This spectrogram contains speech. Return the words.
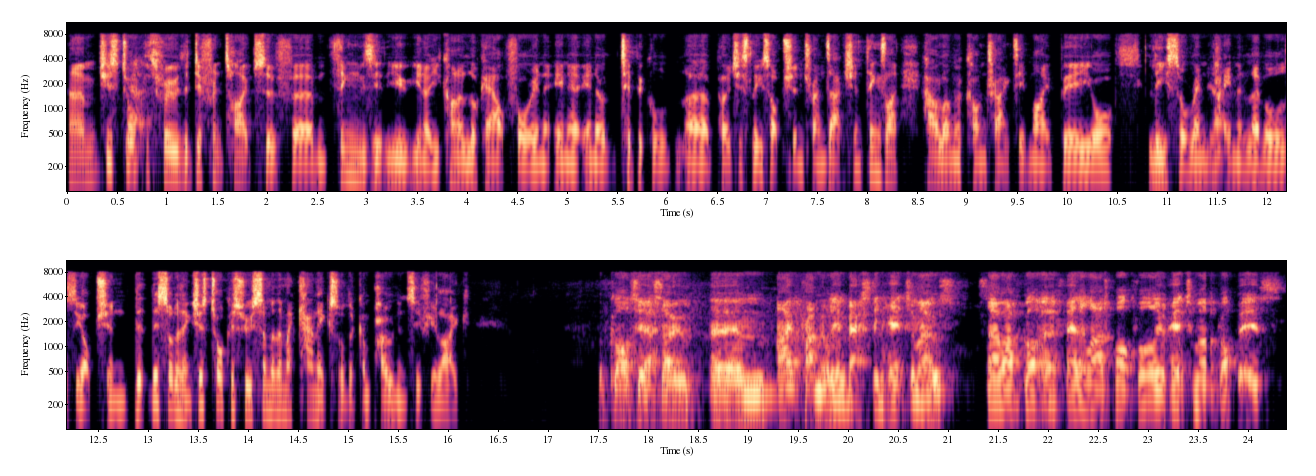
Um, just talk yeah. us through the different types of um, things that you you know you kind of look out for in a, in a, in a typical uh, purchase lease option transaction. Things like how long a contract it might be, or lease or rent yeah. payment levels, the option, th- this sort of thing. Just talk us through some of the mechanics or the components, if you like. Of course, yeah. So um, I primarily invest in HMOs. So I've got a fairly large portfolio of HMO properties.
